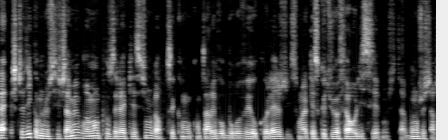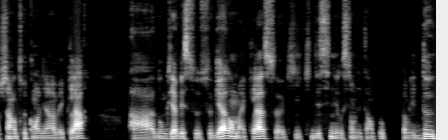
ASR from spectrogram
Bah, je te dis, comme je me suis jamais vraiment posé la question, genre, tu sais, quand, quand tu arrives au brevet, au collège, ils sont là, qu'est-ce que tu veux faire au lycée? Bon, j'étais, ah bon, je cherchais un truc en lien avec l'art. Ah, donc, il y avait ce, ce gars dans ma classe euh, qui, qui dessinait aussi. On était un peu comme les deux,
